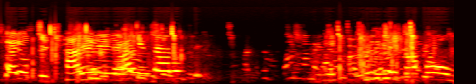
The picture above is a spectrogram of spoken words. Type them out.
sparrow happy sparrow குருவிகளை காப்போம்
